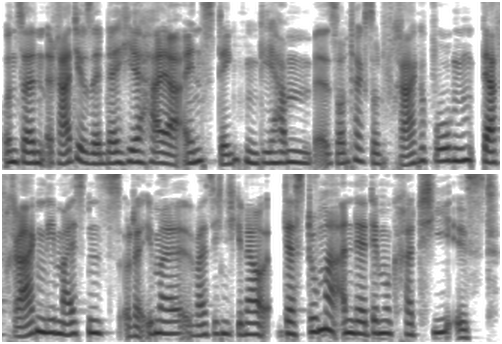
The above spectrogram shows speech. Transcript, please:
unseren Radiosender hier HR1 denken. Die haben äh, sonntags so einen Fragebogen. Da fragen die meistens oder immer, weiß ich nicht genau, das Dumme an der Demokratie ist.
